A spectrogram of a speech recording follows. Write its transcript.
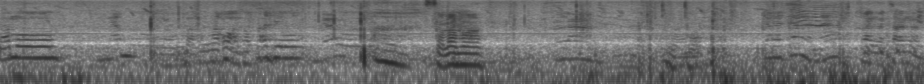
Alamo. Salama. Sangat-sangat.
